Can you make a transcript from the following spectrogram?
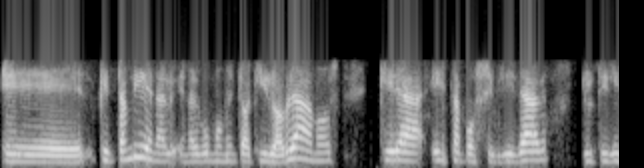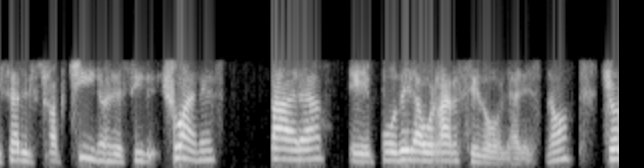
eh, que también en algún momento aquí lo hablamos, que era esta posibilidad de utilizar el swap chino, es decir, yuanes, para eh, poder ahorrarse dólares, ¿no? Yo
